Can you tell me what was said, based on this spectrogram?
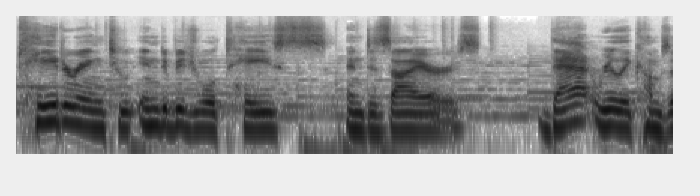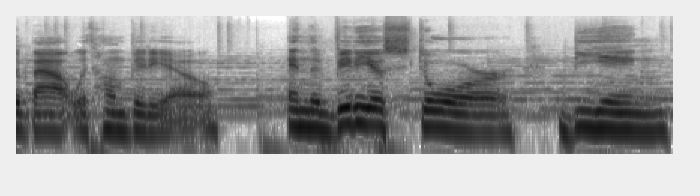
catering to individual tastes and desires, that really comes about with home video. And the video store being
